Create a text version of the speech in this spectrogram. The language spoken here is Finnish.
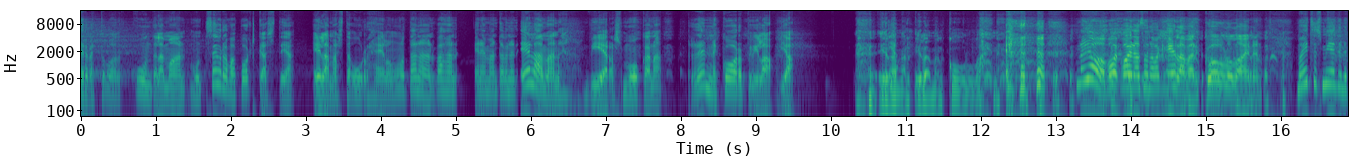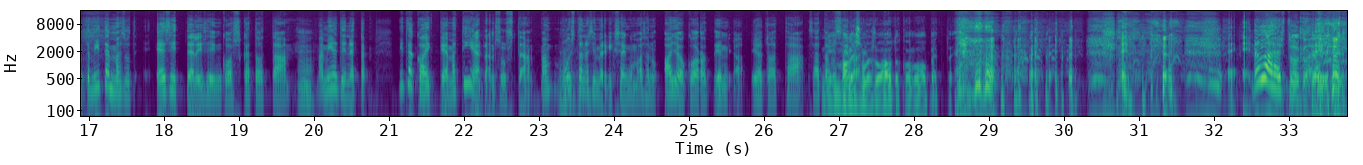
Tervetuloa kuuntelemaan mun seuraavaa podcastia Elämästä urheiluun. Mulla on tänään vähän enemmän tämmöinen elämän vieras mukana. Renne Korpila ja elämän, ja. elämän koululainen. no joo, voidaan sanoa vaikka elämän koululainen. Mä itse asiassa mietin, että miten mä sut esittelisin, koska tota, mm. mä mietin, että mitä kaikkea mä tiedän susta. Ja mä mm. muistan esimerkiksi sen, kun mä oon saanut ajokortin ja, ja tota, sä Niin, mä silloin... olin sulle sun autokouluopettaja. no lähestulko.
